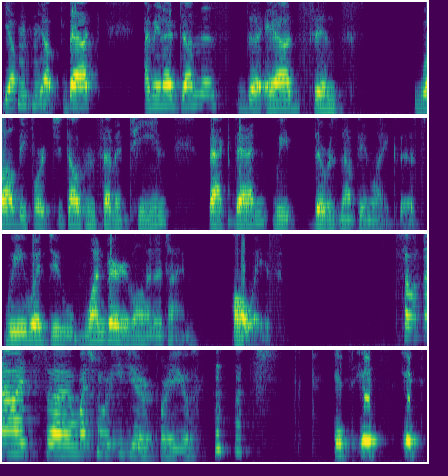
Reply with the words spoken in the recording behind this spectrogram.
Yep. Mm-hmm. Yep. Back, I mean, I've done this, the ads since well before 2017. Back mm-hmm. then, we, there was nothing like this. We would do one variable at a time, always. So now it's uh, much more easier for you. It's, it's, it's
